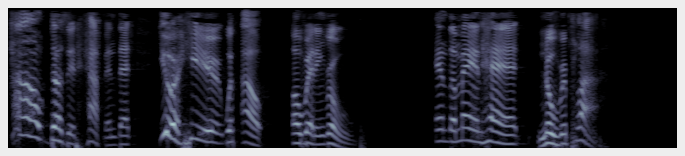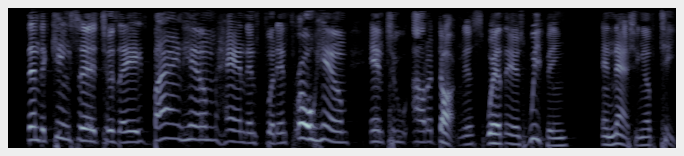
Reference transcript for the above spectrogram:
How does it happen that you're here without a wedding robe? And the man had no reply. Then the king said to his aides, Bind him hand and foot and throw him into outer darkness where there's weeping and gnashing of teeth.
